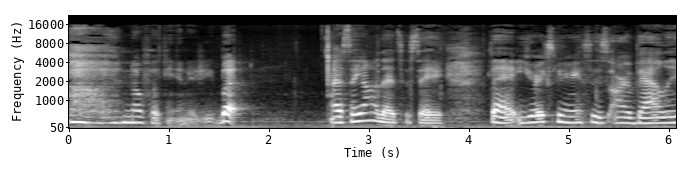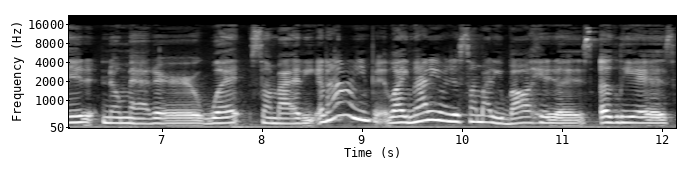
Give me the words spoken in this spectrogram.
No fucking energy. But I say all that to say that your experiences are valid no matter what somebody, and I don't even like not even just somebody bald headed as ugly as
